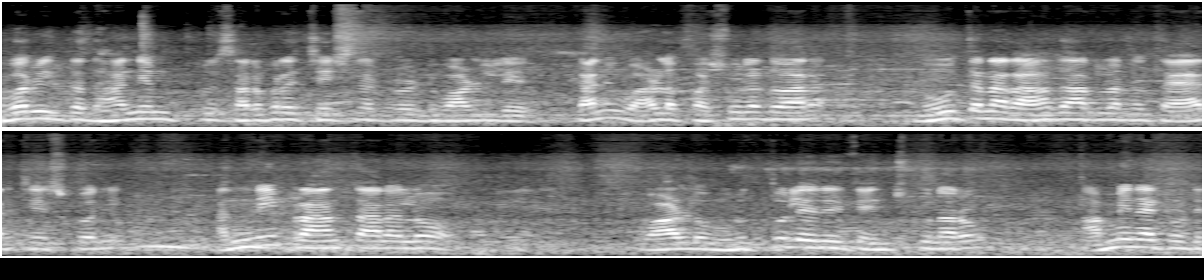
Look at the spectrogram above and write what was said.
ఎవరు ఇంత ధాన్యం సరఫరా చేసినటువంటి వాళ్ళు లేరు. కానీ వాళ్ళ పశువుల ద్వారా నూతన రహదారులను తయారు చేసుకొని అన్ని ప్రాంతాలలో వాళ్ళు వృత్తులు ఏదైతే ఎంచుకున్నారో అమ్మినటువంటి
